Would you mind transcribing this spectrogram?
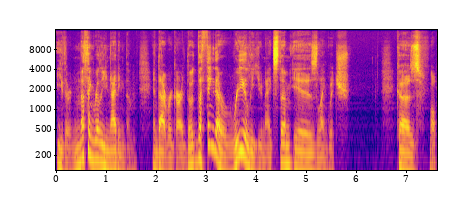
either. Nothing really uniting them in that regard. The the thing that really unites them is language because well,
